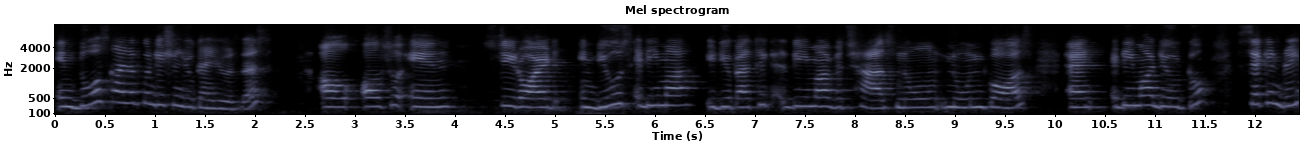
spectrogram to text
In those kind of conditions, you can use this. Also in steroid-induced edema, idiopathic edema, which has no known cause, and edema due to secondary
